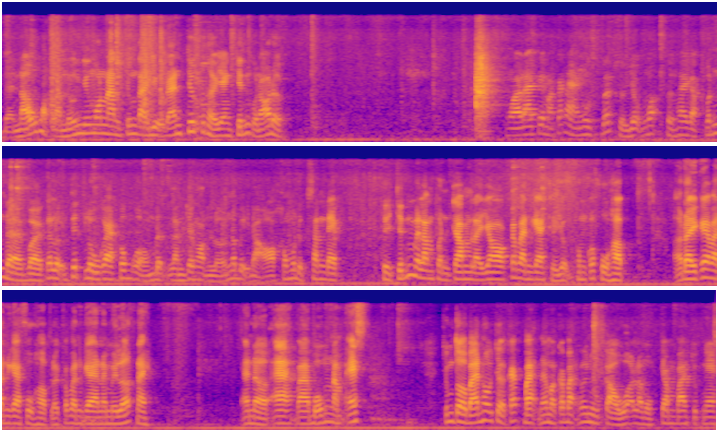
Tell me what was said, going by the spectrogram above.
để nấu hoặc là nướng những món ăn chúng ta dự đoán trước cái thời gian chính của nó được. Ngoài ra khi mà khách hàng mua bếp sử dụng á, thường hay gặp vấn đề về cái lượng tiết lưu ga không ổn định làm cho ngọn lửa nó bị đỏ không có được xanh đẹp thì 95% là do cái van ga sử dụng không có phù hợp. Ở đây cái van ga phù hợp là cái van ga Namilus này. NA345S. Chúng tôi bán hỗ trợ các bạn nếu mà các bạn có nhu cầu á, là 130 ngàn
